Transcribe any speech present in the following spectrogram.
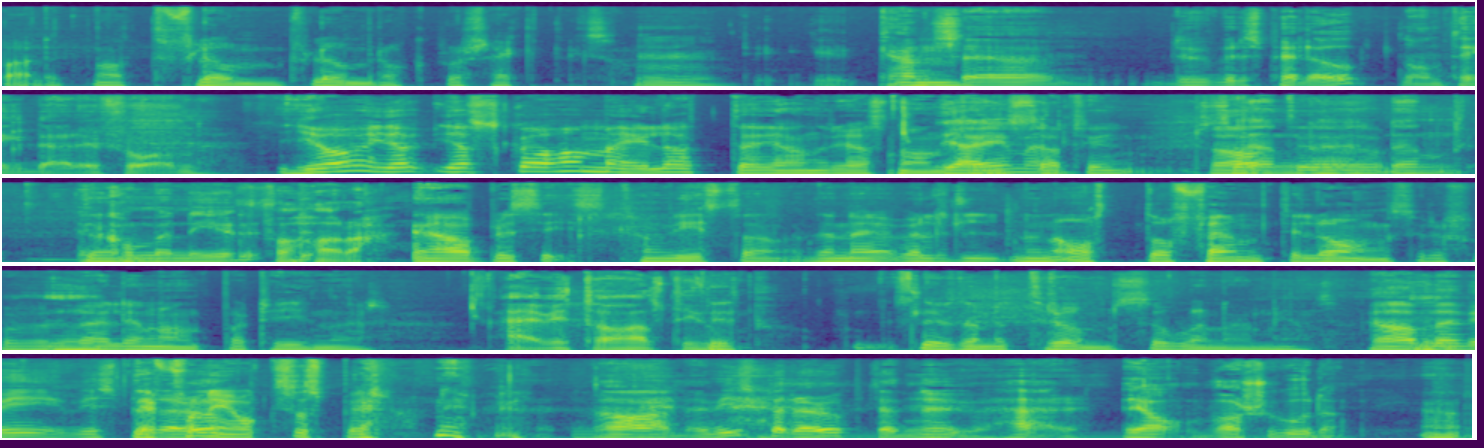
bara lite något flum, flumrockprojekt liksom. Mm. Kanske du vill spela upp någonting därifrån? Ja, jag, jag ska ha mejlat dig Andreas någonting. Jajamän. Så att, så Så den, att, eh, den, den, den- kommer ni få höra. Ja, precis. Kan visa. Den är väldigt, den är 8,50 lång så du får väl Mm. välja någon parti när Nej, vi tar alltihop. det slutar med trumsolo nämligen. Ja, Mm. men vi, vi Det spelar får ni upp. också spela nu. Ja, men vi spelar upp den nu här. Ja, varsågoda. Thank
